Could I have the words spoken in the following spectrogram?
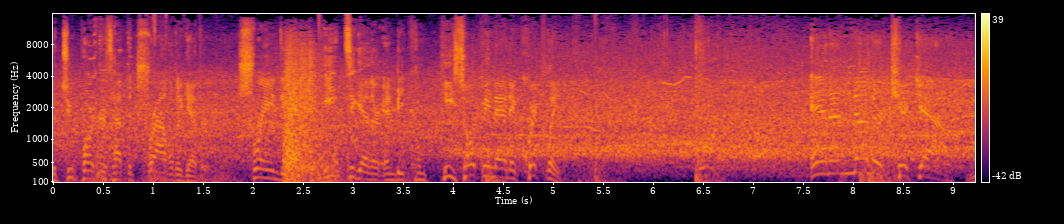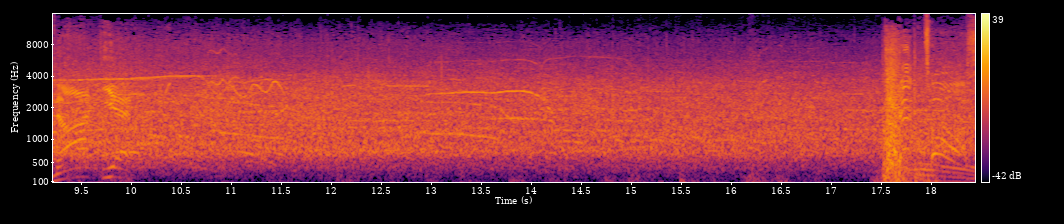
the two partners have to travel together, train together, eat together, and become... He's hoping that it quickly. Kick out. Not yet. Hip toss.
